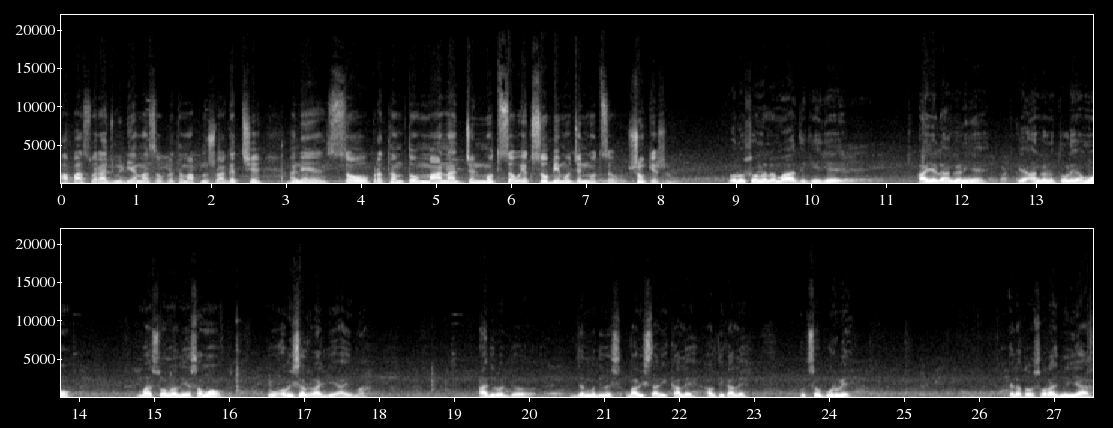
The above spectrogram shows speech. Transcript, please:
આપા સ્વરાજ મીડિયામાં સૌપ્રથમ આપનું સ્વાગત છે અને સૌ પ્રથમ તો માના જન્મોત્સવ એકસો બેમો જન્મોત્સવ. શું કહેશો? બોલો સોનલ માતી કી જે આયેલ આંગણીએ કે આંગણ તોળે અમો માં સોનલ એ સમો તું અવિશળ રાજ્ય આઈમાં આજરોજ જન્મદિવસ બાવીસ તારીખ કાલે, આવતીકાલે, ઉત્સવ પૂર્વે. પહેલાં તો સ્વરાજ મીડિયાને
